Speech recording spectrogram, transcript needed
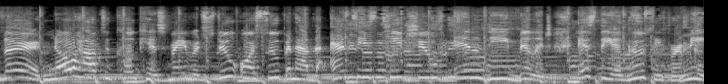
Third, know how to cook his favorite stew or soup and have the aunties teach you in the village. It's the egusi for me.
